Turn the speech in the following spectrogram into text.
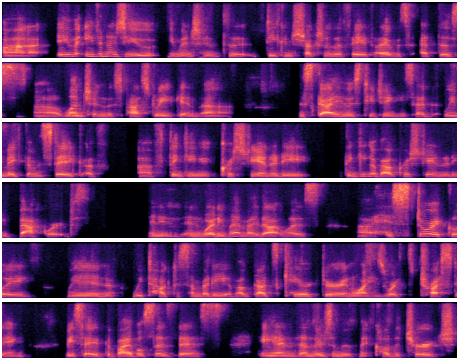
Uh, even, even as you you mentioned the deconstruction of the faith, I was at this uh, luncheon this past week, and uh, this guy who was teaching, he said, we make the mistake of, of thinking Christianity, thinking about Christianity backwards. And, he, mm. and what he meant by that was uh, historically, when we talk to somebody about God's character and why he's worth trusting, we say, the Bible says this. And then there's a movement called the church.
